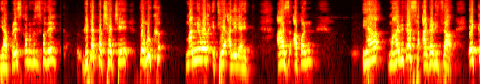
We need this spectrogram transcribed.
या प्रेस कॉन्फरन्समध्ये घटक पक्षाचे प्रमुख मान्यवर इथे आलेले आहेत. आज आपण ह्या महाविकास आघाडीचा एक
